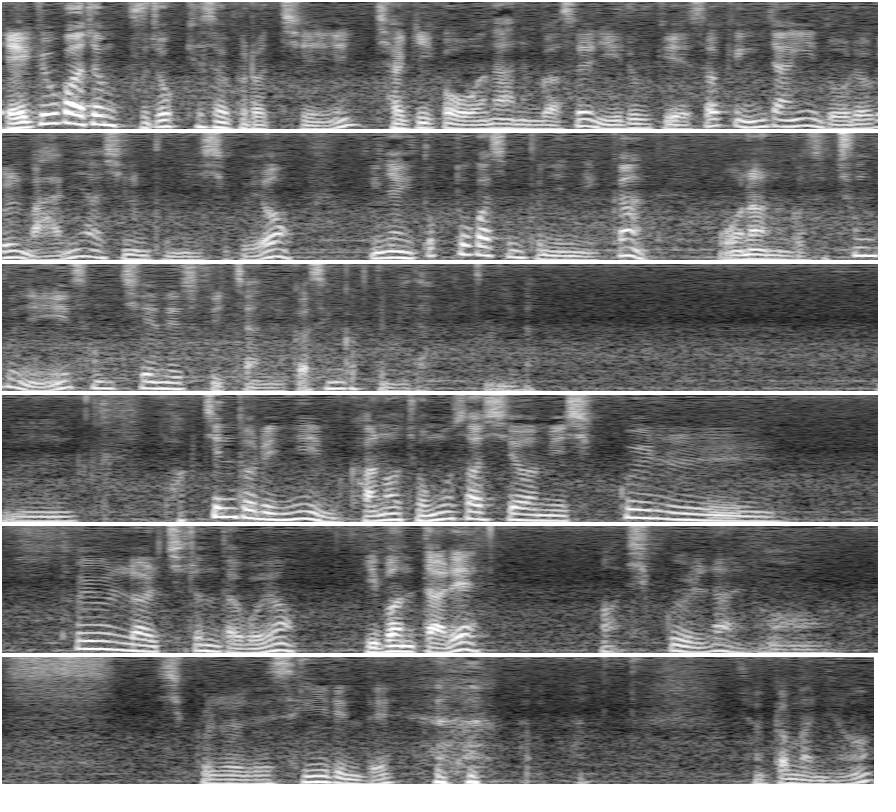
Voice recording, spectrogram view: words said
애교가 좀 부족해서 그렇지 자기가 원하는 것을 이루기 위해서 굉장히 노력을 많이 하시는 분이시고요. 굉장히 똑똑하신 분이니까 원하는 것을 충분히 성취해낼 수 있지 않을까 생각됩니다. 음, 박진도리님 간호 조무사 시험이 19일 토요일 날 치른다고요? 이번 달에? 어, 19일 날? 어, 19일 날내 생일인데. 잠깐만요.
